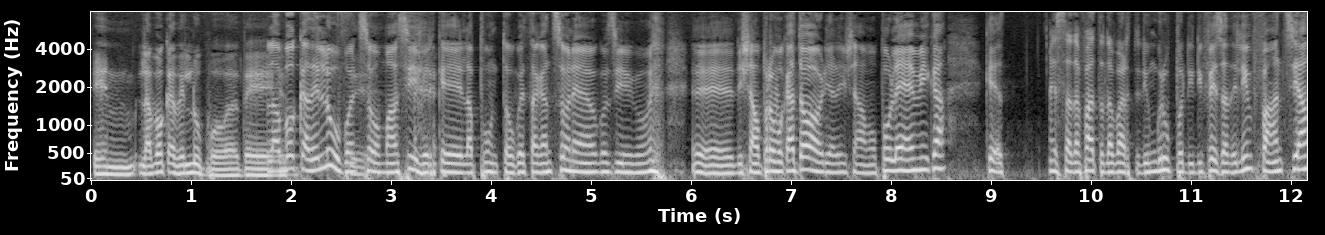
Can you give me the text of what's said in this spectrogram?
in La Boca del Lupo. de- La bocca del lupo, sì. insomma, sì, perché appunto questa canzone è così come, eh, diciamo provocatoria, diciamo, polemica, che è stata fatta da parte di un gruppo di difesa dell'infanzia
